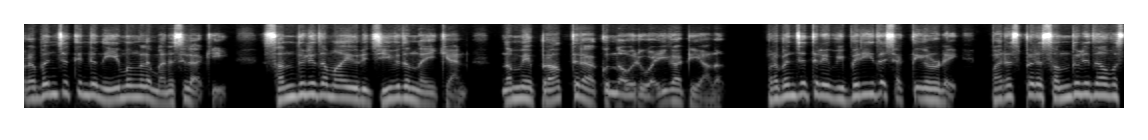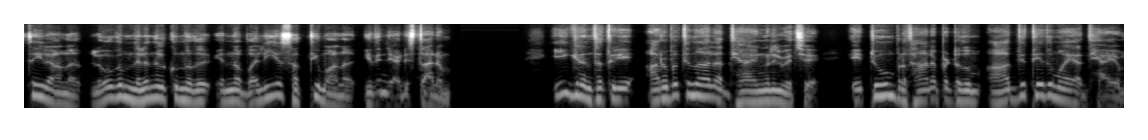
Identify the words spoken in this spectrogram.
പ്രപഞ്ചത്തിന്റെ നിയമങ്ങളെ മനസ്സിലാക്കി സന്തുലിതമായ ഒരു ജീവിതം നയിക്കാൻ നമ്മെ പ്രാപ്തരാക്കുന്ന ഒരു വഴികാട്ടിയാണ്. പ്രപഞ്ചത്തിലെ വിപരീത ശക്തികളുടെ പരസ്പര സന്തുലിതാവസ്ഥയിലാണ് ലോകം നിലനിൽക്കുന്നത് എന്ന വലിയ സത്യമാണ് ഇതിന്റെ അടിസ്ഥാനം. ഈ ഗ്രന്ഥത്തിലെ അറുപത്തിനാല് അധ്യായങ്ങളിൽ വെച്ച് ഏറ്റവും പ്രധാനപ്പെട്ടതും ആദ്യത്തേതുമായ അധ്യായം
